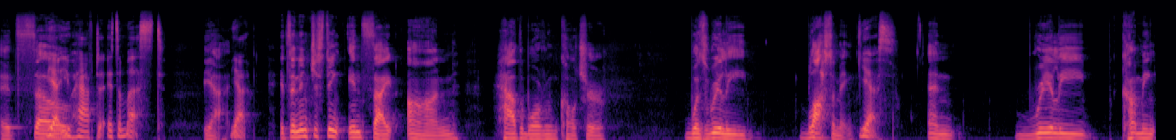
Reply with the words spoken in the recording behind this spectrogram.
It's so yeah, you have to. It's a must. yeah Yeah. It's an interesting insight on how the ballroom culture was really blossoming Yes. And really coming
